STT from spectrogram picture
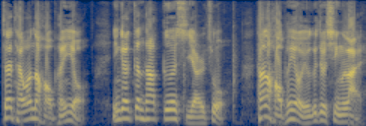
在台湾的好朋友应该跟他割席而坐，他的好朋友有一个就姓赖。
